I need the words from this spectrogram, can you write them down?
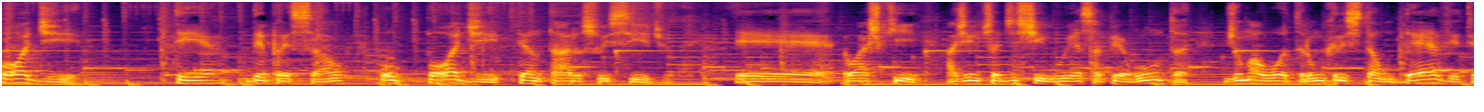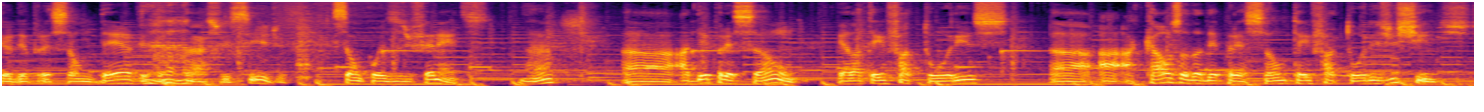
pode ter depressão ou pode tentar o suicídio. É, eu acho que a gente precisa distinguir essa pergunta de uma outra. Um cristão deve ter depressão, deve tentar suicídio, são coisas diferentes. Né? A, a depressão ela tem fatores, a, a, a causa da depressão tem fatores distintos.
